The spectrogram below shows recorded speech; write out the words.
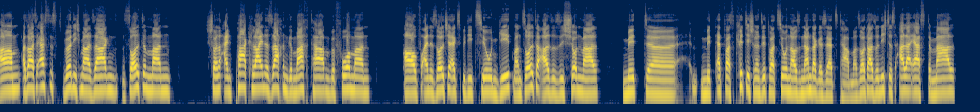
Ähm, also als erstes würde ich mal sagen, sollte man schon ein paar kleine Sachen gemacht haben, bevor man auf eine solche Expedition geht. Man sollte also sich schon mal mit, äh, mit etwas kritischeren Situationen auseinandergesetzt haben. Man sollte also nicht das allererste Mal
